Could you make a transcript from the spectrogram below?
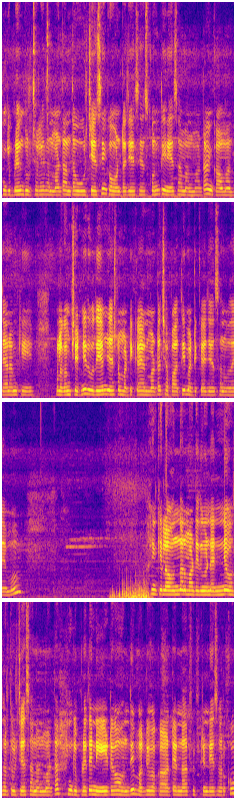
ఇంక ఇప్పుడేం తుడచలేదనమాట అంతా ఊడ్చేసి ఇంకా వంట చేసేసుకొని తినేసామన్నమాట. ఇంకా మధ్యాహ్నంకి పులగం చట్నీ ఇది ఉదయం చేసిన మట్టికాయ అనమాట చపాతీ మట్టికాయ చేశాను ఉదయము. ఇంక ఇలా ఉందన్నమాట. ఇదిగోండి అన్నీ ఒకసారి తుడిచేసాను అనమాట ఇంక ఇప్పుడైతే నీట్గా ఉంది. మళ్ళీ ఒక టెన్ ఆర్ ఫిఫ్టీన్ డేస్ వరకు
